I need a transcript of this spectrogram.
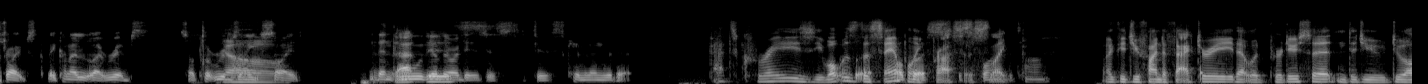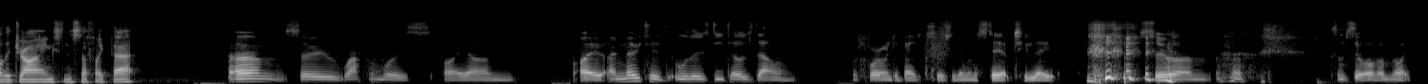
stripes? They kind of look like ribs, so I put ribs on each side, and then all the other ideas just just came along with it. That's crazy. What was I'll the sampling put a s- a process like? the time. Like, did you find a factory that would produce it, and did you do all the drawings and stuff like that? Um, so what happened was I um I I noted all those details down before I went to bed because I didn't want to stay up too late. So um, cause I'm still I'm like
